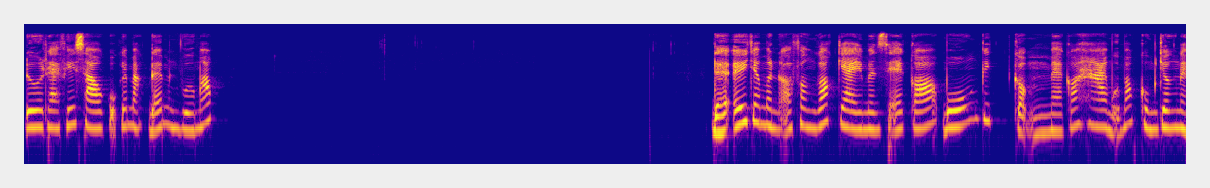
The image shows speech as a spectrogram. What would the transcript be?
đưa ra phía sau của cái mặt đế mình vừa móc. Để ý cho mình ở phần gót giày, mình sẽ có bốn cái cụm mà có hai mũi móc cùng chân nè.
